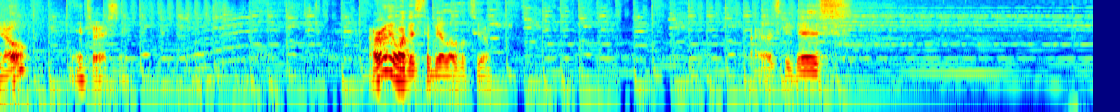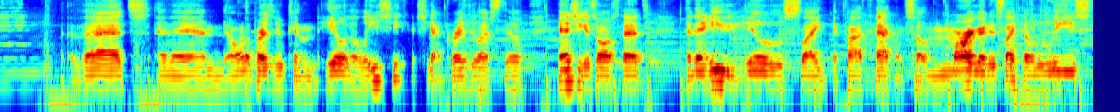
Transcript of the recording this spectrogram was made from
No? Interesting. I really want this to be a level 2. Alright, let's do this. that, and then the only person who can heal the least, she she got crazy life still, and she gets all stats. And then he heals like if I attack him. So Margaret is like the least,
